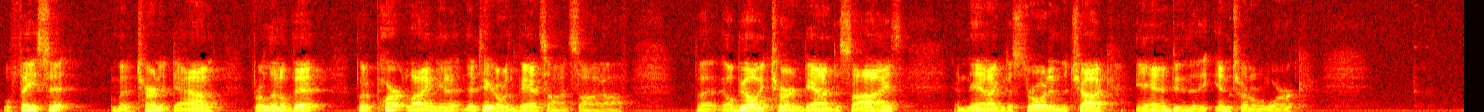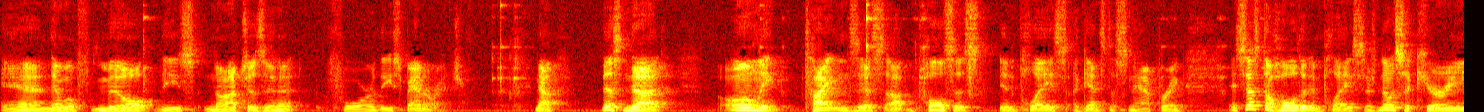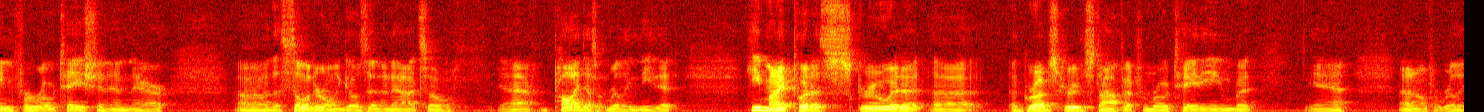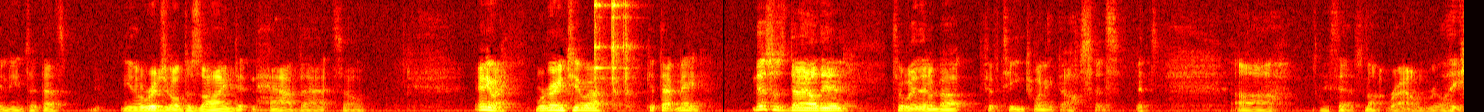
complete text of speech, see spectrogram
We'll face it. I'm going to turn it down for a little bit, put a part line in it, then take it over the bandsaw and saw it off. But it'll be all turned down to size, and then I can just throw it in the chuck and do the internal work. And then we'll mill these notches in it for the spanner wrench. Now, this nut only tightens this up, pulls this in place against a snap ring. It's just to hold it in place. There's no securing for rotation in there. Uh, the cylinder only goes in and out, so yeah, probably doesn't really need it. He might put a screw in it, uh, a grub screw to stop it from rotating, but yeah, I don't know if it really needs it. That's, you know, original design didn't have that, so anyway we're going to uh, get that made. This was dialed in to within about 15, 20 thousandths. It's, uh, like I said, it's not round really.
